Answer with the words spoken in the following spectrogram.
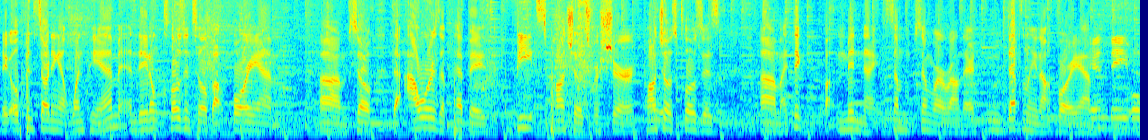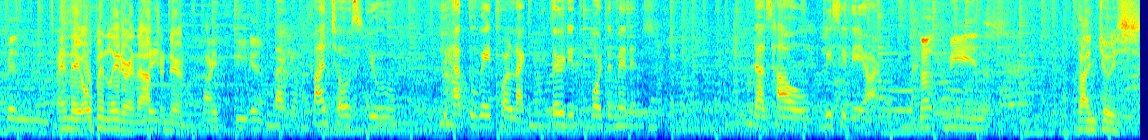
They open starting at 1 p.m. and they don't close until about 4 a.m. Um, so the hours of Pepe's beats Pancho's for sure. Pancho's closes, um, I think, midnight, some somewhere around there. Definitely not 4 a.m. And they open And they open later in the afternoon. 5 p.m. Like Panchos, you you have to wait for like 30 to 40 minutes. That's how busy they are. That means Pancho is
